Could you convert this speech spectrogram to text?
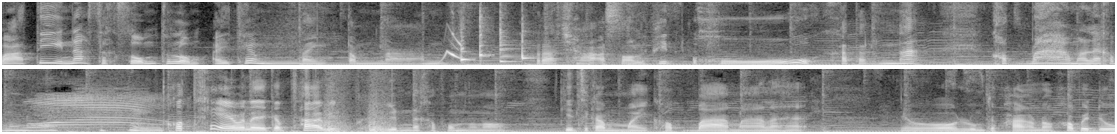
ปาร์ตี้นักสะสมถล่มไอเทมในตำนาน ราชาอสรพิษ โอ้โหคาตานะคอปบ้ามาแล้วครับน้องๆอื้อหือโคตรเท่ไปเลยกับท่าวิดพื้นนะครับผมน้องๆกิจกรรมใหม่คอปบ้ามาแล้วฮะ เดี๋ยวลุงจะพาน้องเข้าไปดู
